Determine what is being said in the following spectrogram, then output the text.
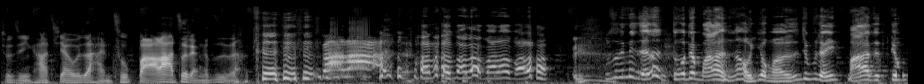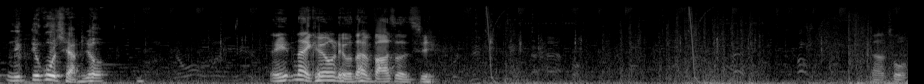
究竟他竟然会在喊出“拔蜡”这两个字呢？拔辣，拔辣，拔辣，拔辣，拔辣！不是那边人很多，掉麻辣很好用啊，就不小心拔辣就丢你丢过墙就。哎、那你可以用榴弹发射器。拿错。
